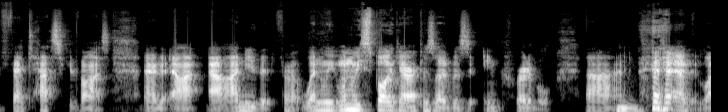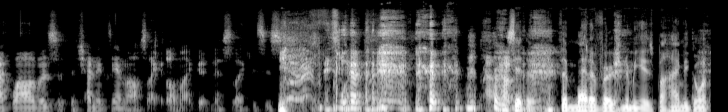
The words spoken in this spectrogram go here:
fantastic advice. And I, I knew that from when we when we spoke, our episode was incredible. Uh, mm. and like while I was chatting to him, I was like, "Oh my goodness, like this is." So um, said the, the, meta version of me is behind me, going,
